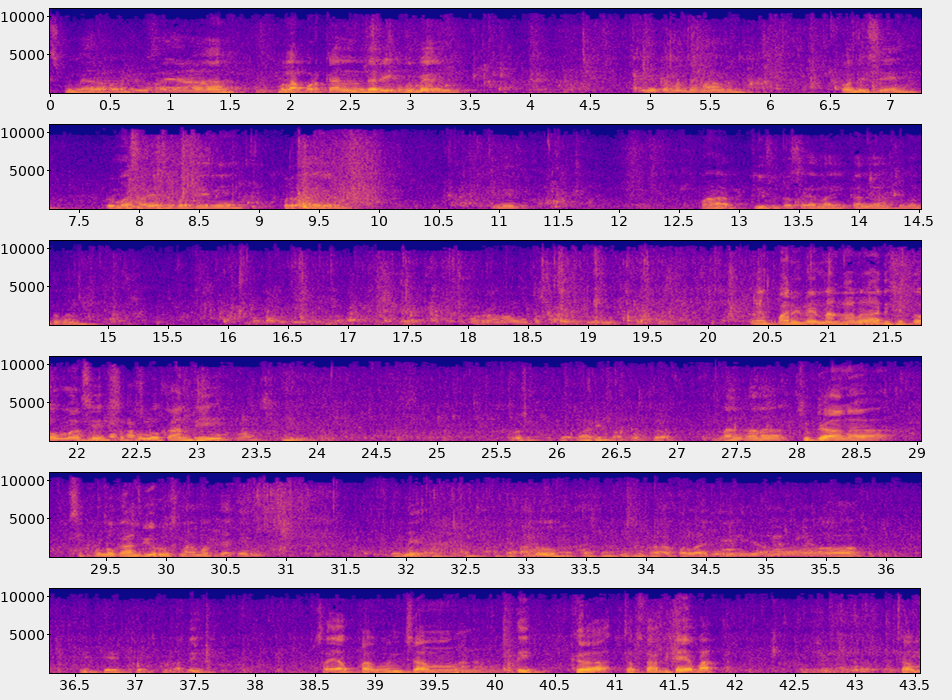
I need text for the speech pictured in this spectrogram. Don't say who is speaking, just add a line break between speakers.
Bismillahirrahmanirrahim. Saya melaporkan dari Kebumen. Ini teman-teman kondisi rumah saya seperti ini berair. Ini padi sudah saya naikkan ya teman-teman.
Orang mau pakai dulu.
Kayak parine nangkana di situ masih 10 kandi. Terus nangkana juga anak 10 kandi urus selamat yakin. Ini aduh sudah apa lagi ini ya Allah. Tadi saya bangun jam 3, jam setengah 3 ya Pak? Jam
